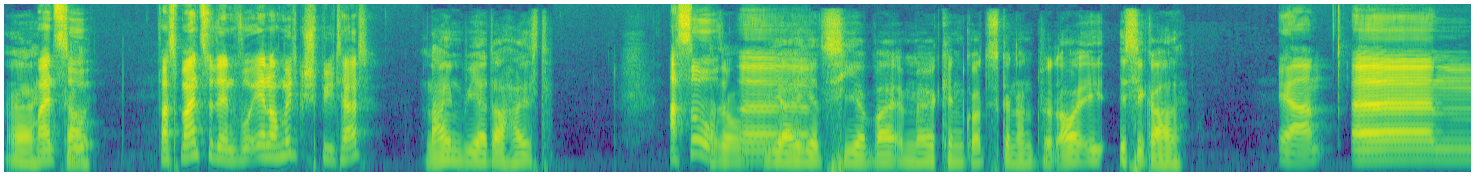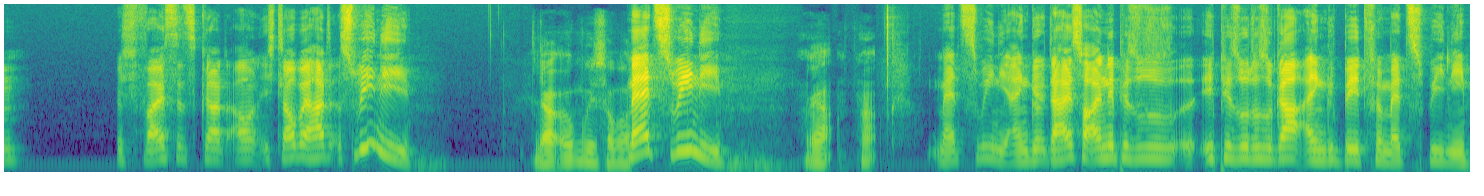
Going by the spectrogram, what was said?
Äh, Meinst egal. du, was meinst du denn, wo er noch mitgespielt hat? Nein, wie er da heißt. Ach so, Also äh, wie er jetzt hier bei American Gods genannt wird. Aber ist egal. Ja, ähm, ich weiß jetzt gerade auch, ich glaube, er hat Sweeney. Ja, irgendwie sowas. Matt Sweeney. Ja, ja. Matt Sweeney. Ein da heißt auch eine Episode, Episode sogar ein Gebet für Matt Sweeney.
